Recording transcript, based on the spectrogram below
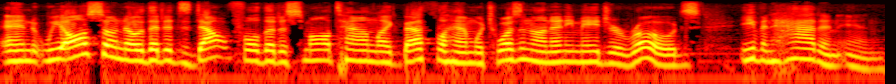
And we also know that it's doubtful that a small town like Bethlehem, which wasn't on any major roads, even had an inn.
